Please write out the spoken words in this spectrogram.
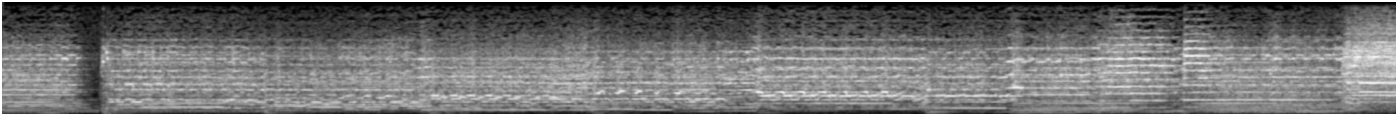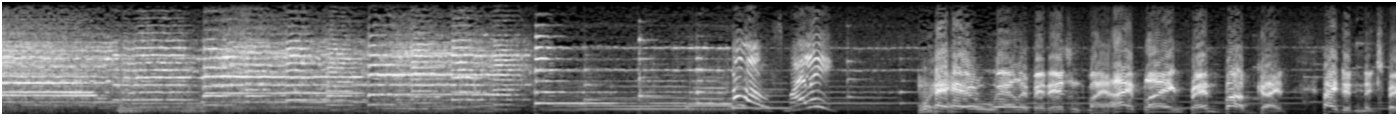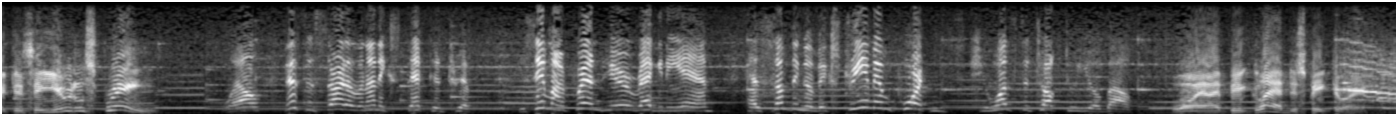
Well, well, if it isn't my high-flying friend Bobkite. I didn't expect to see you till spring. Well, this is sort of an unexpected trip. You see, my friend here, Raggedy Ann, has something of extreme importance she wants to talk to you about. Why, I'd be glad to speak to her.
